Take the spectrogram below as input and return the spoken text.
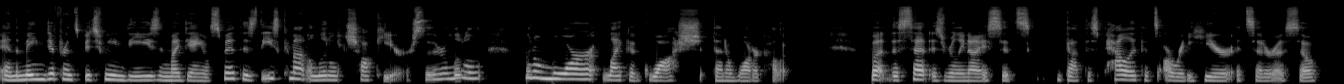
And the main difference between these and my Daniel Smith is these come out a little chalkier. So they're a little, little more like a gouache than a watercolor. But the set is really nice. It's got this palette that's already here, etc. So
